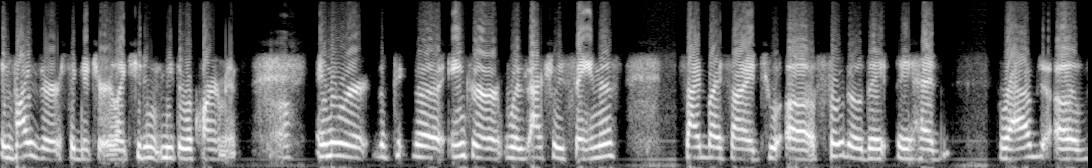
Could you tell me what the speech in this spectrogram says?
advisor signature, like she didn't meet the requirements. Oh. And they were the the anchor was actually saying this side by side to a photo that they had grabbed of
